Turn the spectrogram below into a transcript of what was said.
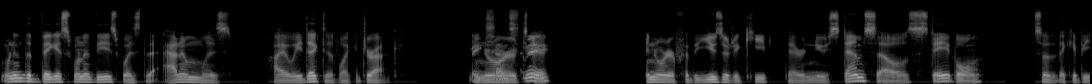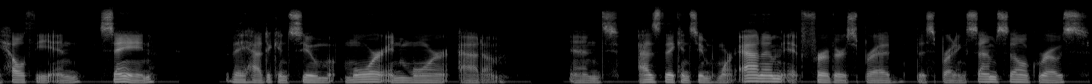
One of the biggest one of these was that Adam was highly addictive, like a drug. Makes in order sense to me. in order for the user to keep their new stem cells stable so that they could be healthy and sane, they had to consume more and more Adam. And as they consumed more Adam, it further spread the spreading stem cell growths.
